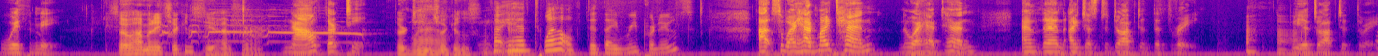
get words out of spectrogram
with me. So, how many chickens do you have, Cheryl? Now 13. 13 Wow. chickens. I thought you had 12. Did they reproduce? Uh, so I had my 10. No, I had 10. And then I just adopted the 3 We adopted three.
